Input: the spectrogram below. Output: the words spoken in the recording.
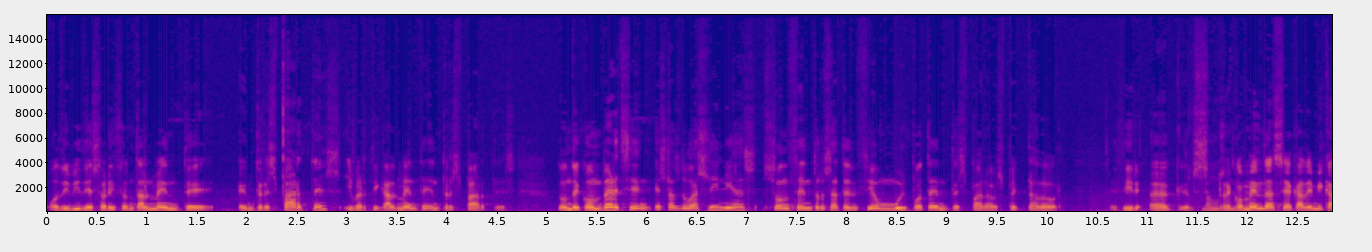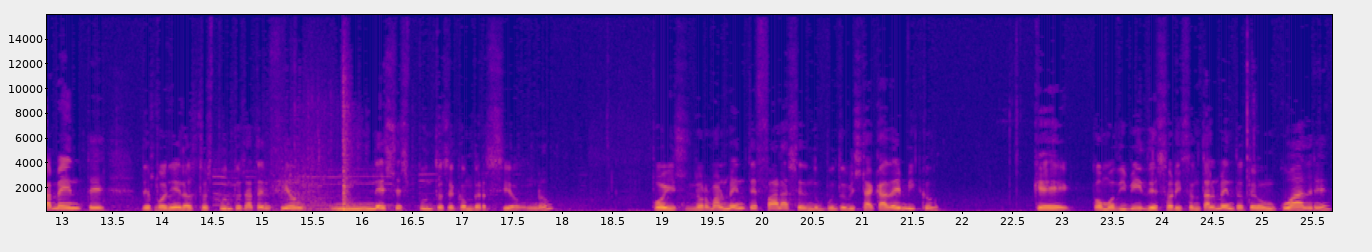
o divides horizontalmente en tres partes e verticalmente en tres partes. Donde converxen estas dúas líneas son centros de atención moi potentes para o espectador. É dicir, eh, recoméndase académicamente de poñer os teus puntos de atención neses puntos de conversión, non? Pois normalmente falase dende un punto de vista académico que como divides horizontalmente o teu encuadre,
